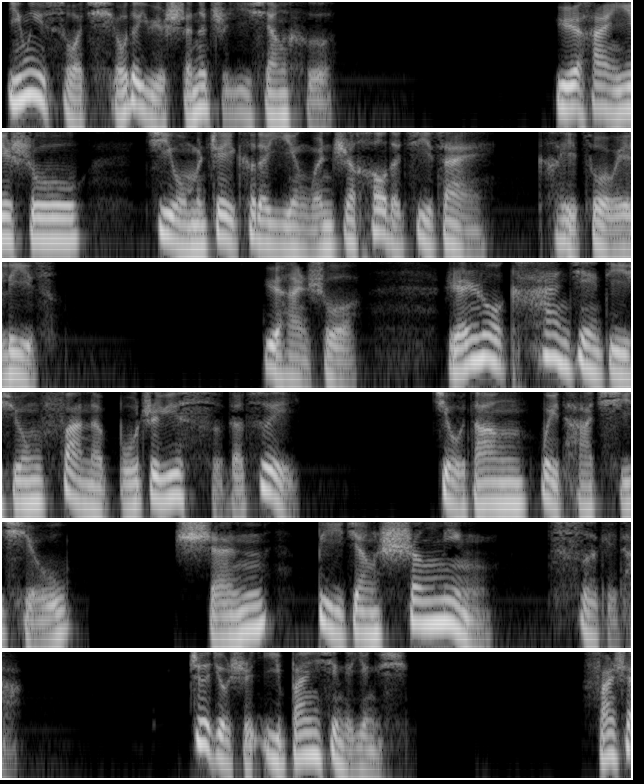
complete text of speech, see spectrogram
因为所求的与神的旨意相合。约翰一书继我们这一课的引文之后的记载，可以作为例子。约翰说：“人若看见弟兄犯了不至于死的罪，就当为他祈求，神。”必将生命赐给他，这就是一般性的应许。凡是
